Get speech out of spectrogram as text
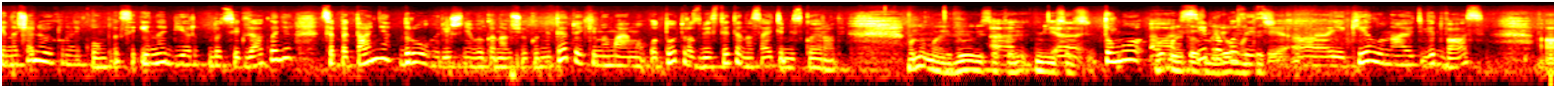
і навчально-виховні комплекси, і набір до цих закладів. Це питання другого рішення виконавчого комітету, яке ми маємо отут розмістити на сайті міської ради. Воно має вивісити Е, місяць. Тому е, всі пропозиції, е, які лунають від вас, е,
